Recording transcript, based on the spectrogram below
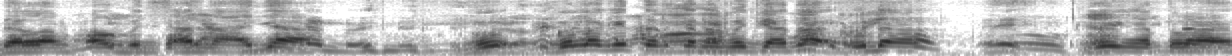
dalam hal bencana aja. Gue gue lagi terkena bencana udah eh gue ingat Tuhan.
